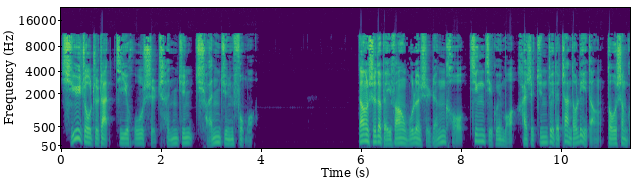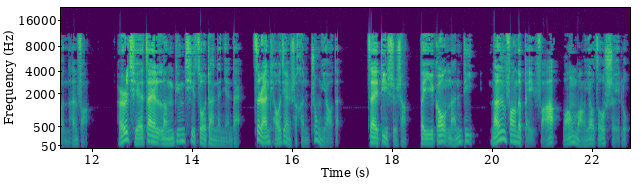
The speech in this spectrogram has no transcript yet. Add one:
徐州之战几乎使陈军全军覆没。当时的北方，无论是人口、经济规模，还是军队的战斗力等，都胜过南方。而且在冷兵器作战的年代，自然条件是很重要的。在地势上，北高南低，南方的北伐往往要走水路，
